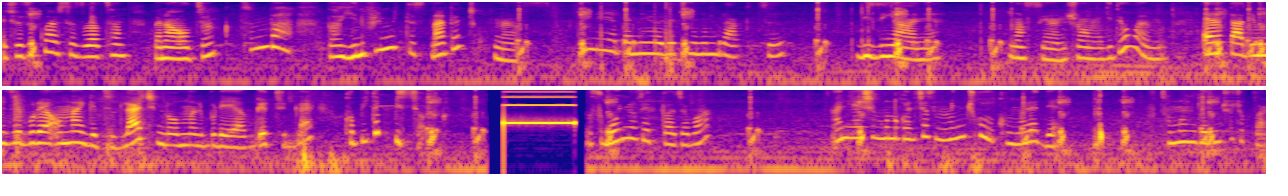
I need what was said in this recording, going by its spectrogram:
E çocuklar siz zaten ben alacaktım da daha yeni film bitti. Nereden çıktınız? Anne beni öğretmenim bıraktı. Bizi yani. Nasıl yani? Şu an gidiyorlar mı? Evet dademizi buraya onlar getirdiler. Şimdi onları buraya götürdüler. Kapıyı da biz çaldık. Nasıl boynuz etti acaba? Anne şimdi bunu konuşacağız mı? Benim çok uykum var hadi. Tamam gelin çocuklar.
